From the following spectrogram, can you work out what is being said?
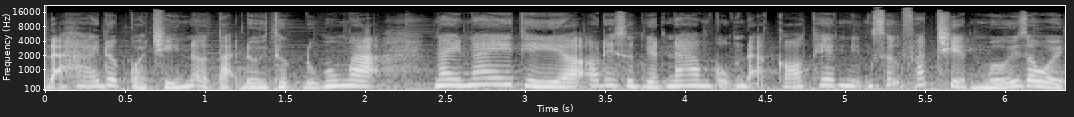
đã hái được quả chín ở tại đời thực đúng không ạ? Ngày nay thì ờ, Audition Việt Nam cũng đã có thêm những sự phát triển mới rồi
